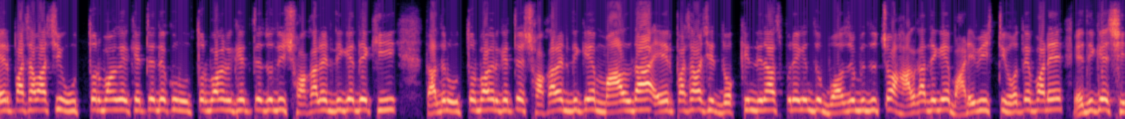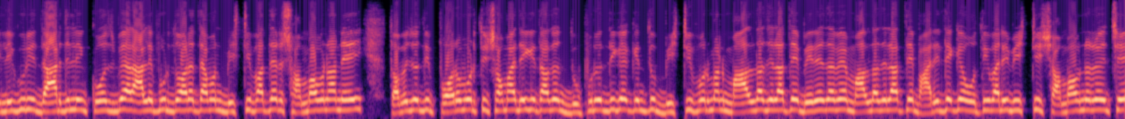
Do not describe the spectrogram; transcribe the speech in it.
এর পাশাপাশি উত্তরবঙ্গের ক্ষেত্রে দেখুন, উত্তরবঙ্গের ক্ষেত্রে যদি সকালের দিকে দেখি তাদের উত্তরবঙ্গের ক্ষেত্রে সকালের দিকে মালদা, এর পাশাপাশি দক্ষিণ দিনাজপুরে কিন্তু বজ্রবিদ্যুৎ সহ হালকা থেকে ভারী বৃষ্টি হতে পারে। এদিকে শিলিগুড়ি, দার্জিলিং, কোচবিহার আলিপুরদুয়ারে তেমন বৃষ্টিপাতের সম্ভাবনা নেই। তবে যদি পরবর্তী সময় দেখি তাদের দুপুরের দিকে কিন্তু বৃষ্টির পরিমাণ মালদা জেলাতে বেড়ে যাবে। মালদা জেলাতে ভারী থেকে অতি ভারী বৃষ্টির সম্ভাবনা রয়েছে।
